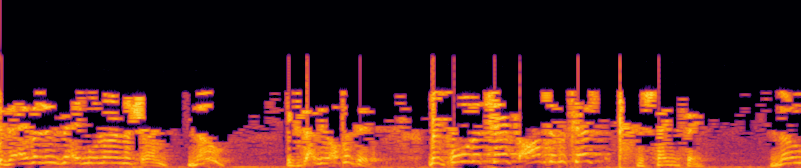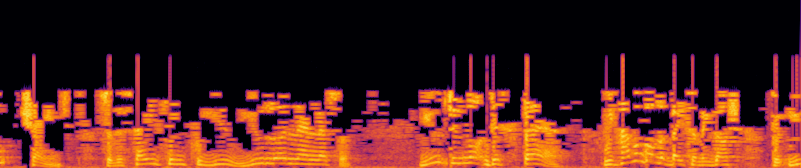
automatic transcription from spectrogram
Did they ever lose their emunah and Hashem? No. Exactly the opposite. Before the test, after the test, the same thing. No change. So the same thing for you. You learn that lesson. You do not despair. We haven't got the Beit HaMikdash, but you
